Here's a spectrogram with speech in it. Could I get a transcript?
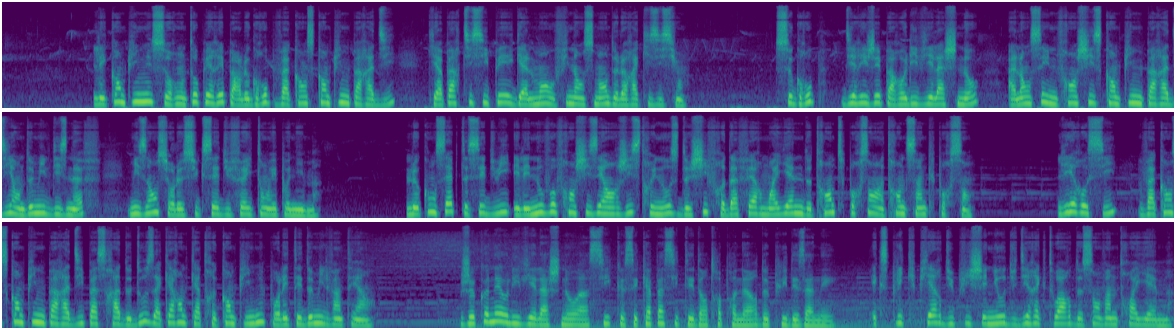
Les campings seront opérés par le groupe Vacances Camping Paradis, qui a participé également au financement de leur acquisition. Ce groupe, dirigé par Olivier Lacheneau, a lancé une franchise Camping Paradis en 2019, misant sur le succès du feuilleton éponyme. Le concept séduit et les nouveaux franchisés enregistrent une hausse de chiffre d'affaires moyenne de 30% à 35%. Lire aussi, Vacances Camping Paradis passera de 12 à 44 campings pour l'été 2021. Je connais Olivier Lacheneau ainsi que ses capacités d'entrepreneur depuis des années. Explique Pierre Dupuis-Chéniaud du directoire de 123e.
